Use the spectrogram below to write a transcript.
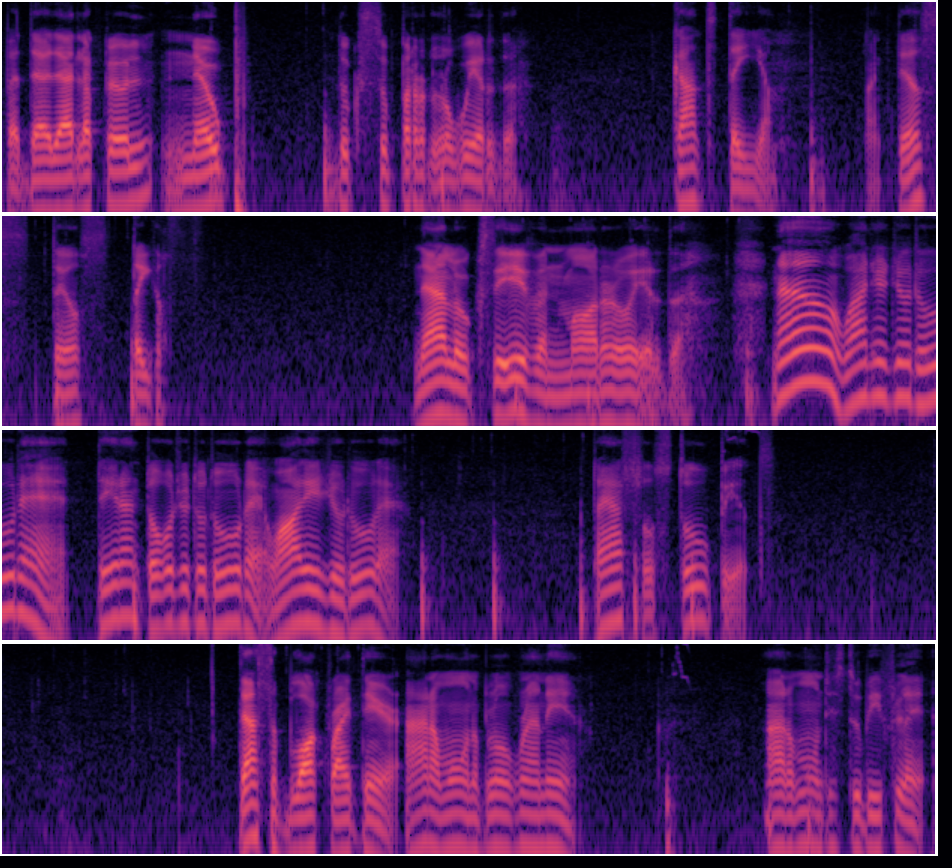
But does that look cool? Nope. Looks super weird. God damn. Like this, this, this. That looks even more weird. No, why did you do that? Didn't told you to do that. Why did you do that? That's so stupid. That's a block right there. I don't want to block around there. I don't want this to be flat.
